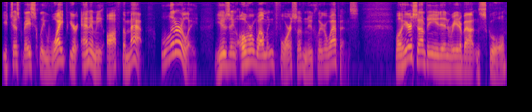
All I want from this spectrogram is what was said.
you just basically wipe your enemy off the map, literally using overwhelming force of nuclear weapons. Well, here's something you didn't read about in school,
